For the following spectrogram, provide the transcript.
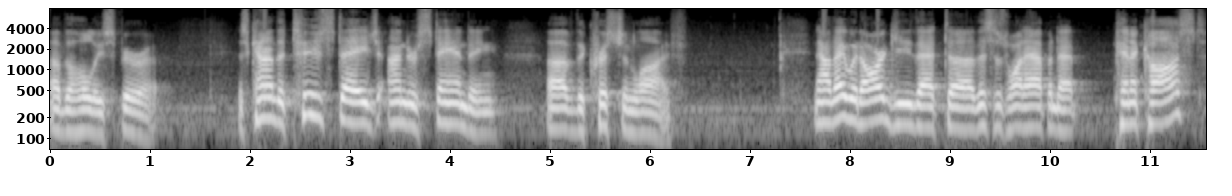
of the Holy Spirit. It's kind of the two stage understanding of the Christian life. Now, they would argue that uh, this is what happened at Pentecost.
